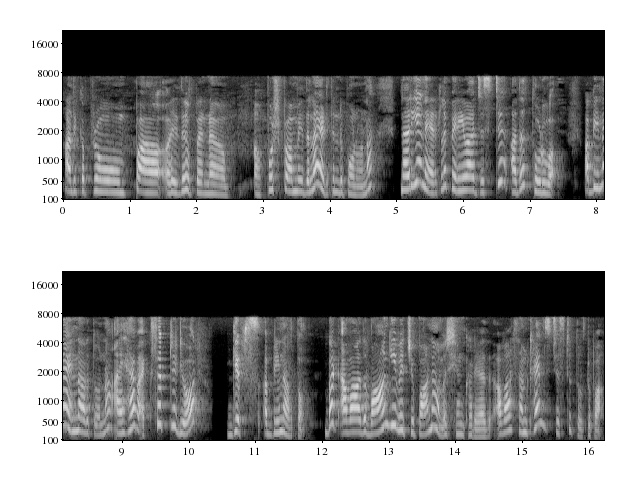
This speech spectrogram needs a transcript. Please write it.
அதுக்கப்புறம் பா இது பண்ண புஷ்பம் இதெல்லாம் எடுத்துகிட்டு போனோன்னா நிறைய நேரத்தில் பெரியவா ஜஸ்ட்டு அதை தொடுவாள் அப்படின்னா என்ன அர்த்தம்னா I have accepted your gifts அப்படின்னு அர்த்தம். பட் அவ அதை வாங்கி வச்சுப்பான்னு அவசியம் கிடையாது. அவ சம்டைம்ஸ் ஜஸ்ட் தொட்டுப்பான்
